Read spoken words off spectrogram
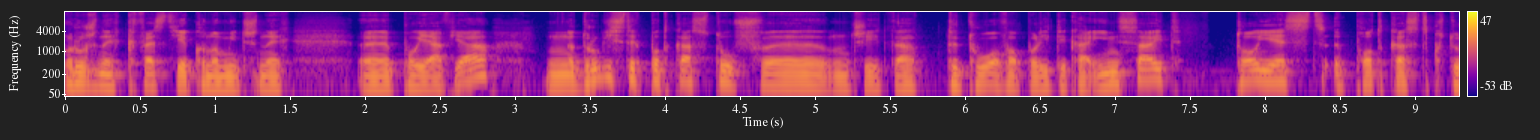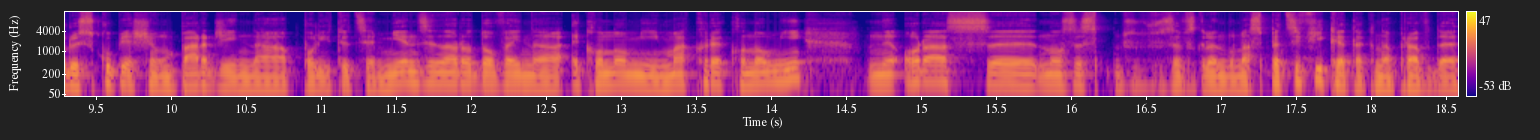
różnych kwestii ekonomicznych pojawia. Drugi z tych podcastów, czyli ta tytułowa Polityka Insight, to jest podcast, który skupia się bardziej na polityce międzynarodowej, na ekonomii, makroekonomii oraz no, ze, ze względu na specyfikę tak naprawdę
